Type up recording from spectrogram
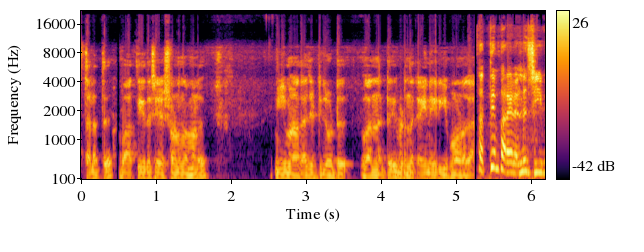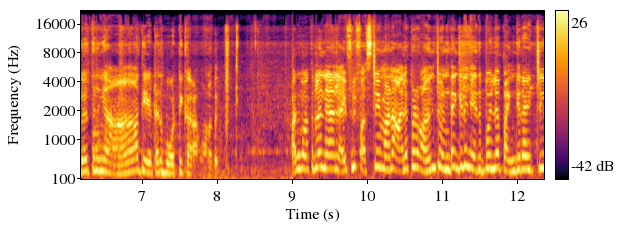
സ്ഥലത്ത് പാർക്ക് ചെയ്ത ശേഷമാണ് നമ്മൾ ഈ മാതാചെട്ടിലോട്ട് വന്നിട്ട് ഇവിടുന്ന് കൈനഗിരിക്ക് പോണത്. സത്യം പറയാൻ എന്റെ ജീവിതത്തിൽ ഞാൻ ആദ്യമായിട്ടാണ് ബോട്ടിൽ കയറാൻ പോണത്. അത് മാത്രമല്ല ഞാൻ ലൈഫിൽ ഫസ്റ്റ് ടൈമാണ് ആലപ്പുഴ വന്നിട്ടുണ്ടെങ്കിലും ഞാൻ ഇതുപോലെ ഭയങ്കരമായിട്ട്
